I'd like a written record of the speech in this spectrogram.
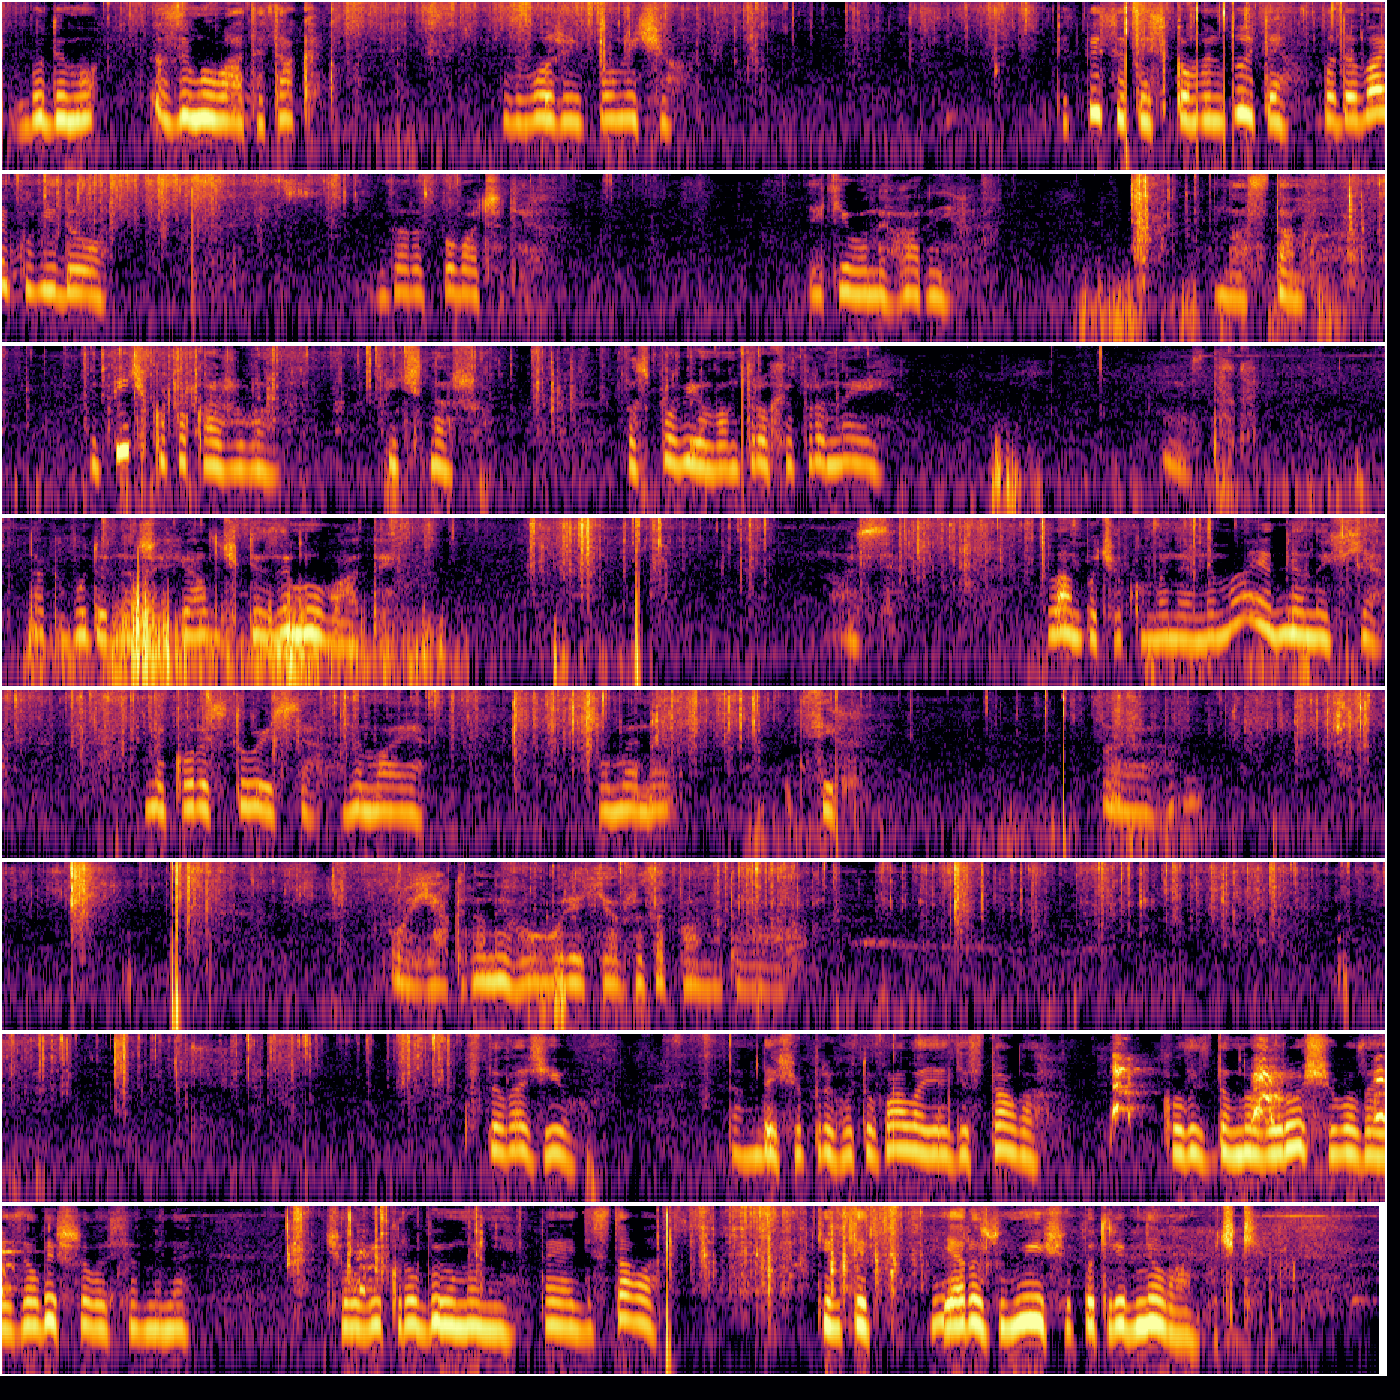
Будемо зимувати так. З Божою поміччю. Підписуйтесь, коментуйте, подавайку відео. Зараз побачите, які вони гарні у нас там. І пічку покажу вам, піч нашу. Розповім вам трохи про неї. Ось так. Так будуть наші фіалочки зимувати. Ось. Лампочок у мене немає для них, я не користуюся, немає у мене цих е, ой, як на них говорять, я вже запам'ятувала. Стелажів. Там дещо приготувала, я дістала колись давно вирощувала і залишилося в мене. Чоловік робив мені. Та я дістала. Тільки я розумію, що потрібні лампочки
